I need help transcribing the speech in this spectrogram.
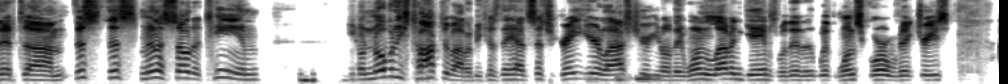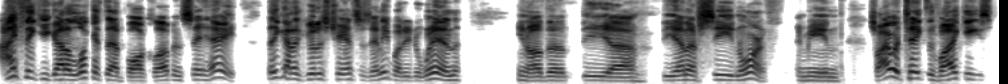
that um, this this Minnesota team you know nobody's talked about them because they had such a great year last year. You know they won 11 games within with one score victories. I think you got to look at that ball club and say, hey, they got as good as chance as anybody to win. You know the the uh, the NFC North. I mean, so I would take the Vikings.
